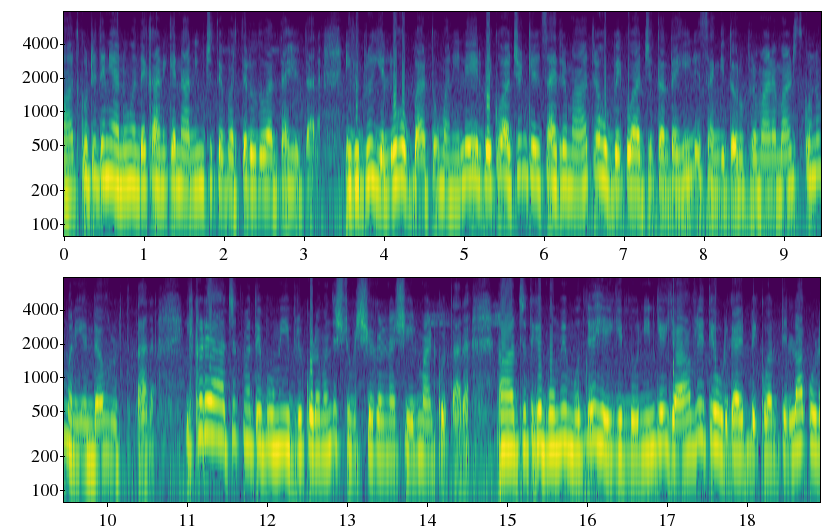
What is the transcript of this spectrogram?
ಮಾತು ಕೊಟ್ಟಿದ್ದೀನಿ ಅನ್ನೋ ಒಂದೇ ಕಾರಣಕ್ಕೆ ನಾನು ನಿಮ್ಮ ಜೊತೆ ಬರ್ತಿರೋದು ಅಂತ ಹೇಳ್ತಾರೆ. ನೀವಿಬ್ರು ಎಲ್ಲೂ ಹೋಗಬಾರ್ದು, ಮನೆಯಲ್ಲೇ ಇರಬೇಕು, ಅರ್ಜೆಂಟ್ ಕೆಲಸ ಇದ್ರೆ ಮಾತ್ರ ಹೋಗಬೇಕು ಅಜಿತ್ ಅಂತ ಹೇಳಿ ಸಂಗೀತ ಅವರು ಪ್ರಮಾಣ ಮಾಡಿಸ್ಕೊಂಡು ಮನೆಯಿಂದ ಹೊರಡ್ತಾರೆ. ಈ ಕಡೆ ಅಜಿತ್ ಮತ್ತು ಭೂಮಿ ಇಬ್ಬರು ಕೂಡ ಒಂದಿಷ್ಟು ವಿಷಯಗಳನ್ನ ಶೇರ್ ಮಾಡ್ಕೋತಾರೆ. ಜೊತೆಗೆ ಭೂಮಿ ಮೊದಲು ಹೇಗಿದ್ಲು ನಿನಗೆ ಯಾವ ರೀತಿ ಹುಡುಗ ಇರಬೇಕು ಅಂತೆಲ್ಲ ಕೂಡ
